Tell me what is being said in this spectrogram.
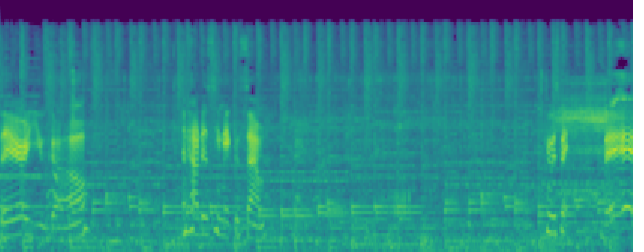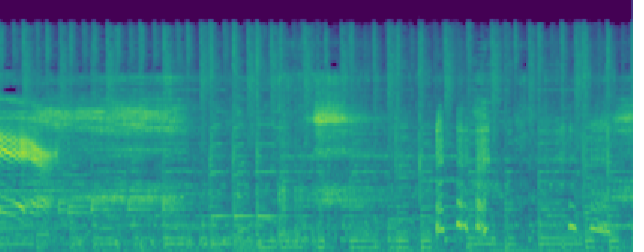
There you go. And how does he make the sound? He was making... There!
